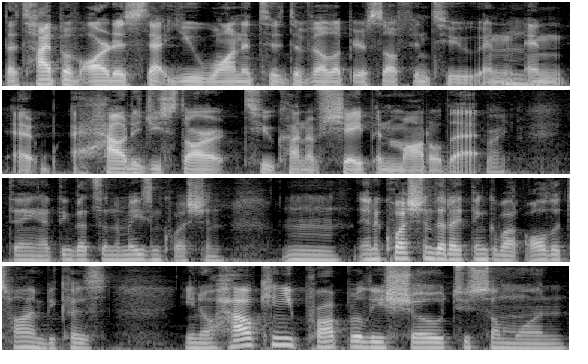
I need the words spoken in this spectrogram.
the type of artist that you wanted to develop yourself into Mm. and and at, how did you start to kind of shape and model that Right. Dang, I think that's an amazing question. Mm, and a question that I think about all the time because, you know, how can you properly show to someone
